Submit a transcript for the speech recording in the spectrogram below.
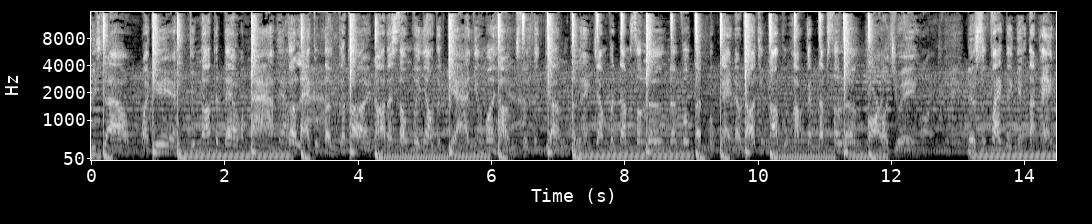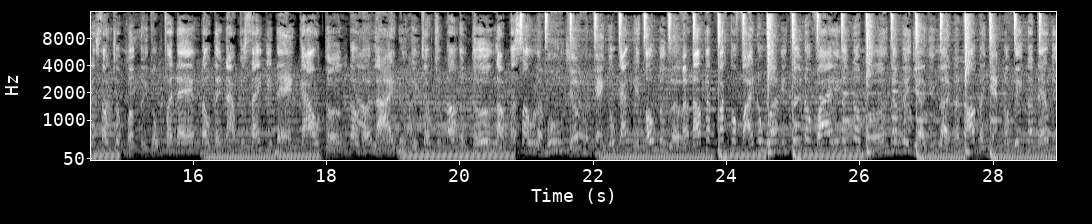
Vì sao? Ngoài kia, chúng nó thích đeo mặt nạ. Có lẽ cũng từng có thời nó đã sống với nhau thật giả, Nhưng mối hận, sự tức giận từ hàng trăm vết đâm sau lưng, Nên vô tình một ngày nào đó chúng nó cũng học cách đâm sau lưng. Mọi chuyện đều xuất phát từ những thằng hàng đến sống trong mực, thì cũng phải đen, đâu thể nào cứ sáng như đèn cao thượng, đâu đổi lại được từ trong chúng nó tình thương. Lòng nó sâu là muôn trượng mình càng cố gắng càng tốn ngân lượng. Mà tao thắc mắc có phải nó quên những thứ nó vay thứ nó mượn, nên bây giờ những lời nó nói và nhạc nó viết nó đéo biết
